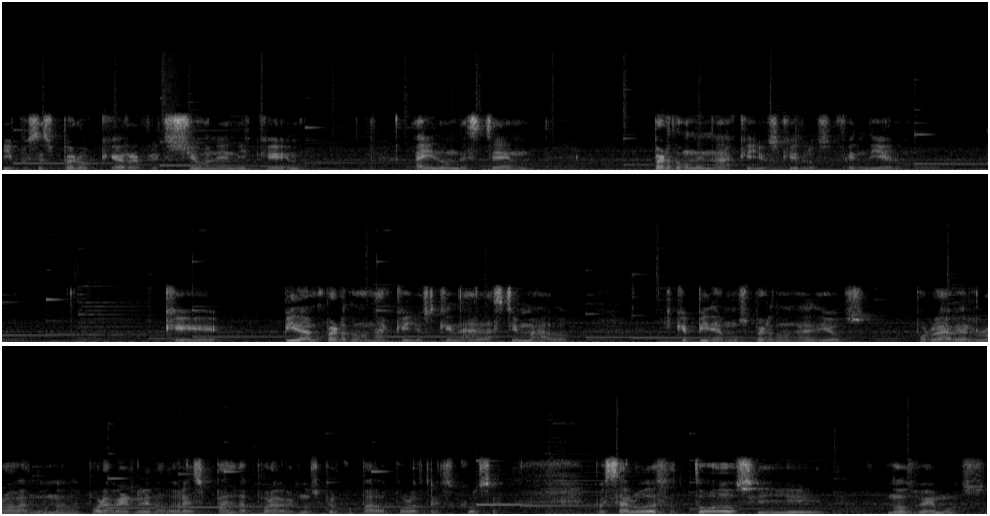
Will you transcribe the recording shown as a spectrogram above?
Y pues espero que reflexionen y que ahí donde estén perdonen a aquellos que los ofendieron, que pidan perdón a aquellos que han lastimado y que pidamos perdón a Dios por haberlo abandonado, por haberle dado la espalda, por habernos preocupado por otras cosas. Pues saludos a todos y nos vemos.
